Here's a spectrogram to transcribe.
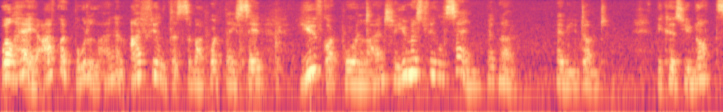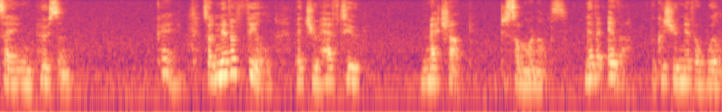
well hey, I've got borderline and I feel this about what they said, you've got borderline so you must feel the same, but no, maybe you don't because you're not the same person. Okay, so never feel that you have to match up to someone else. Never ever, because you never will.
